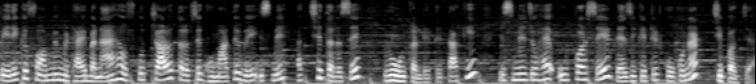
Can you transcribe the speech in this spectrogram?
पेरे के फॉर्म में मिठाई बनाया है, उसको चारों तरफ़ से घुमाते हुए इसमें अच्छी तरह से रोल कर लेते ताकि इसमें जो है ऊपर से डेजिकेटेड कोकोनट चिपक जाए।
